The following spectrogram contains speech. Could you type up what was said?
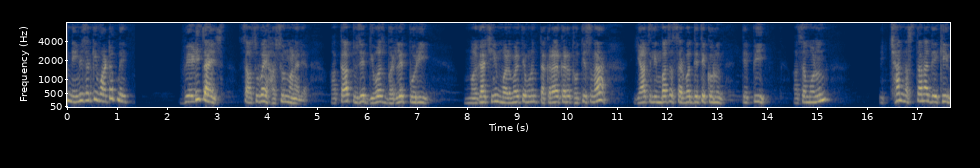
नेहमीसारखी वाटत नाहीत. वेडीच आहेस सासूबाई हसून म्हणाल्या. आता तुझे दिवस भरलेत पोरी. मगाशी मळमळते म्हणून तक्रार करत होतीस ना? याच लिंबाचं सरबत देते करून ते पी. असं म्हणून इच्छा नसताना देखील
